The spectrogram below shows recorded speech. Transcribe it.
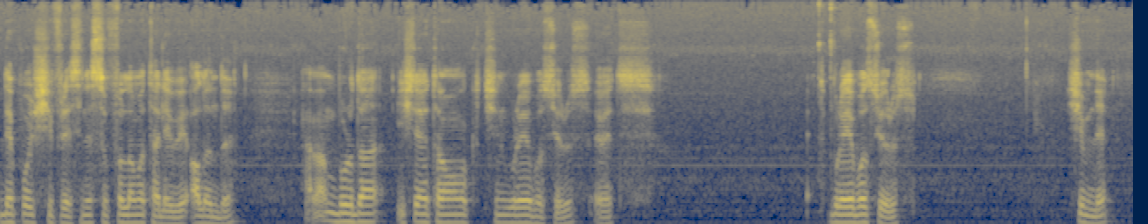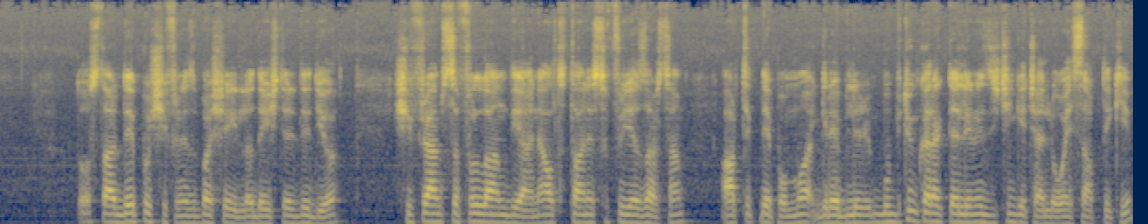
Depo şifresini sıfırlama talebi alındı. Hemen burada işlemi tamamlamak için buraya basıyoruz. Evet. Evet, buraya basıyoruz. Şimdi dostlar depo şifreniz başarıyla değiştirildi diyor. Şifrem sıfırlandı yani 6 tane sıfır yazarsam artık depoma girebilirim. Bu bütün karakterleriniz için geçerli o hesaptaki.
